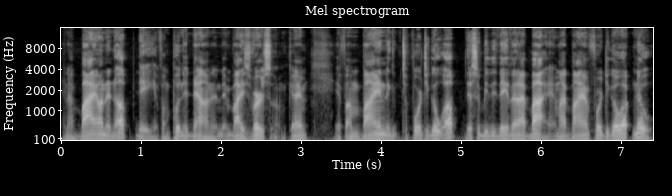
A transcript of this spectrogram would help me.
and I buy on an up day if I'm putting it down, and then vice versa. Okay, if I'm buying to, for it to go up, this would be the day that I buy. Am I buying for it to go up? No.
